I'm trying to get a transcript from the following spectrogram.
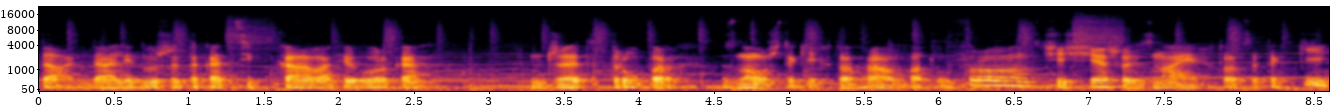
Так, далі дуже така цікава фігурка. Jet Trooper. Знову ж таки, хто грав в Battlefront чи ще щось, знає, хто це такі.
